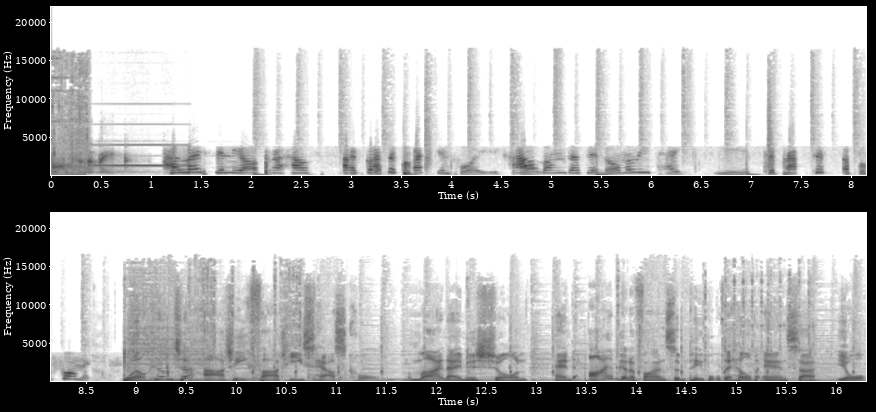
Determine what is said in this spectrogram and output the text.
after the beep. Hello, Sydney Opera House. I've got a question for you. How long does it normally take you to practice a performance? Welcome to Artie Farty's House Call. My name is Sean, and I'm going to find some people to help answer your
